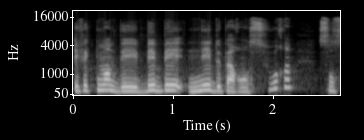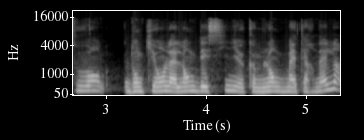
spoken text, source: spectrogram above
effectivement, des bébés nés de parents sourds sont souvent, donc qui ont la langue des signes comme langue maternelle,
